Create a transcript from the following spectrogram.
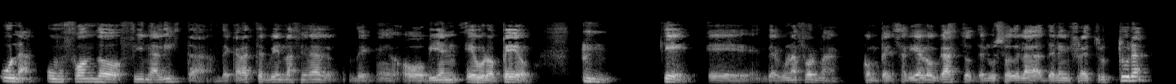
Una, un fondo finalista de carácter bien nacional o bien europeo que de alguna forma compensaría los gastos del uso de la, de la infraestructura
